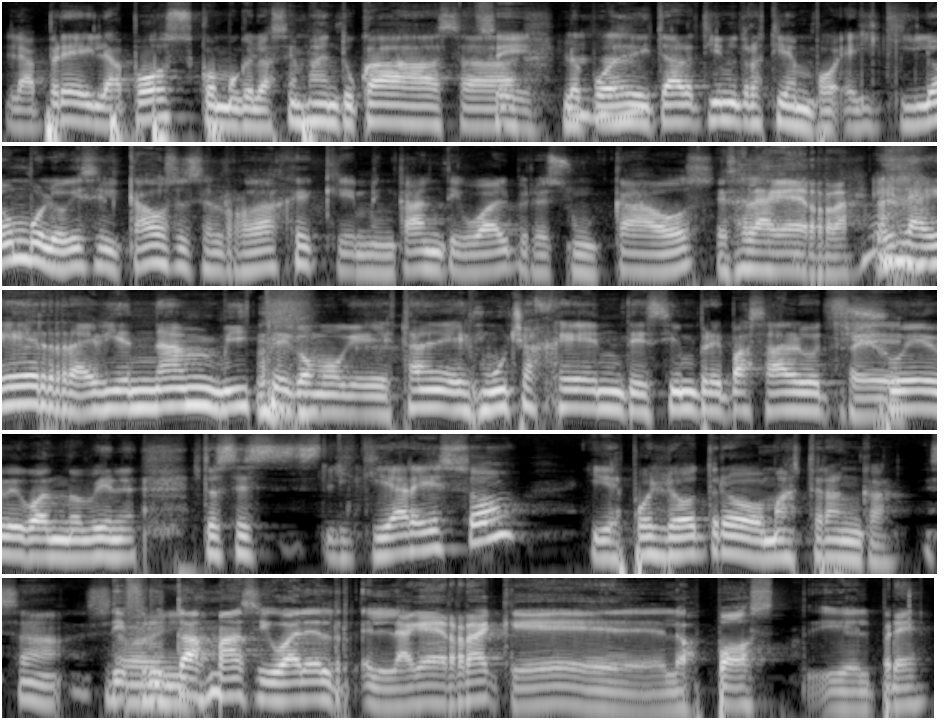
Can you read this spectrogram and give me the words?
la pre y la post, como que lo haces más en tu casa, Sí. lo puedes Ujú. editar, tiene otros tiempos. El quilombo, lo que es el caos, es el rodaje, que me encanta igual, pero es un caos. Esa es la guerra. Es la guerra, es Vietnam, viste, como que están, es mucha gente, siempre pasa algo, te Sí. llueve cuando viene. Entonces, liquidar eso y después lo otro más tranca. Esa, Disfrutás más igual el- la guerra que los post y el pre.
